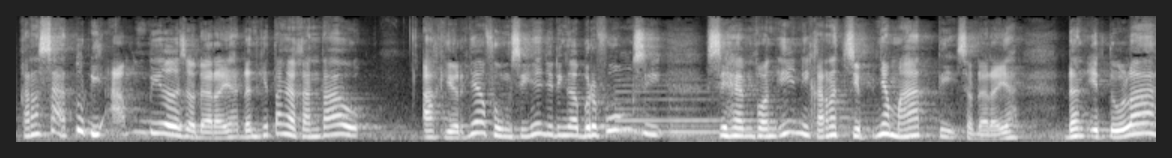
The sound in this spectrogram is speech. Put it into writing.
Karena satu diambil saudara ya, dan kita nggak akan tahu. Akhirnya fungsinya jadi nggak berfungsi si handphone ini karena chipnya mati saudara ya. Dan itulah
